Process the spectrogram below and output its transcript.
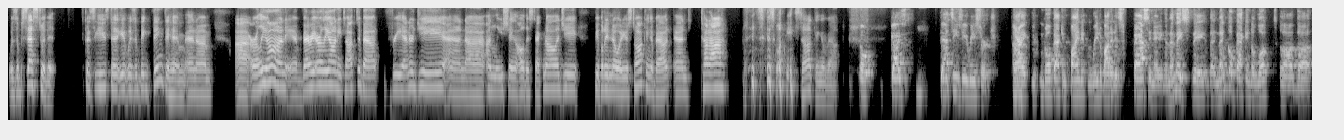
was obsessed with it because he used to, it was a big thing to him. And um, uh, early on, eh, very early on, he talked about free energy and uh, unleashing all this technology. People didn't know what he was talking about. And ta-da, this is what he's talking about. So, guys, that's easy research. All yeah. right, you can go back and find it and read about it. It's fascinating. And then they they and then go back into look uh, the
